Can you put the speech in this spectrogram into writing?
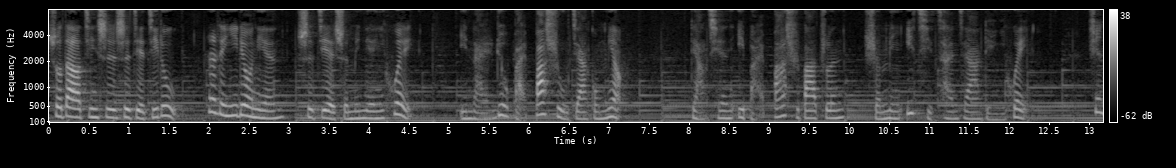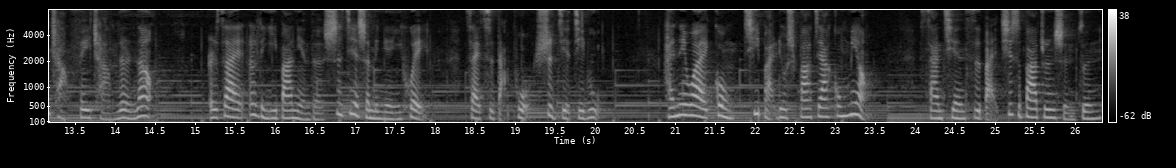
说到今世世界纪录，二零一六年世界神明联谊会迎来六百八十五家宫庙，两千一百八十八尊神明一起参加联谊会，现场非常热闹。而在二零一八年的世界神明联谊会。再次打破世界纪录，海内外共七百六十八家宫庙，三千四百七十八尊神尊，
